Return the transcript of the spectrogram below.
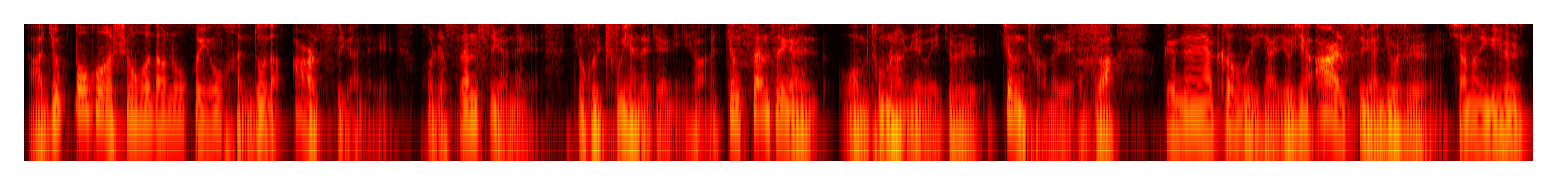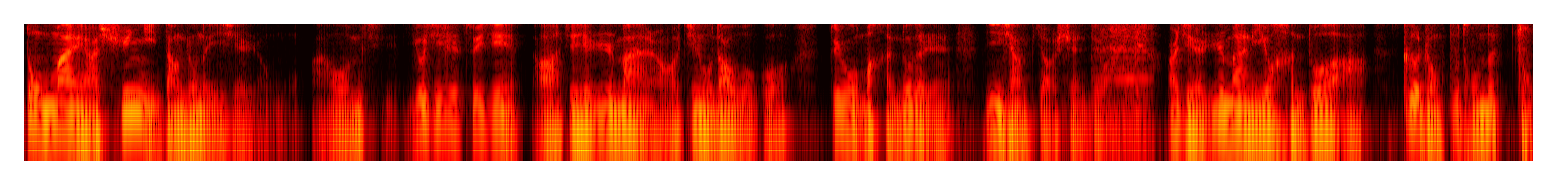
啊，就包括生活当中会有很多的二次元的人或者三次元的人就会出现在这里，是吧？正三次元我们通常认为就是正常的人，是吧？跟大家科普一下，有些二次元就是相当于是动漫呀、虚拟当中的一些人物啊。我们尤其是最近啊，这些日漫然后进入到我国，对于我们很多的人印象比较深，对吧？而且日漫里有很多啊各种不同的种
